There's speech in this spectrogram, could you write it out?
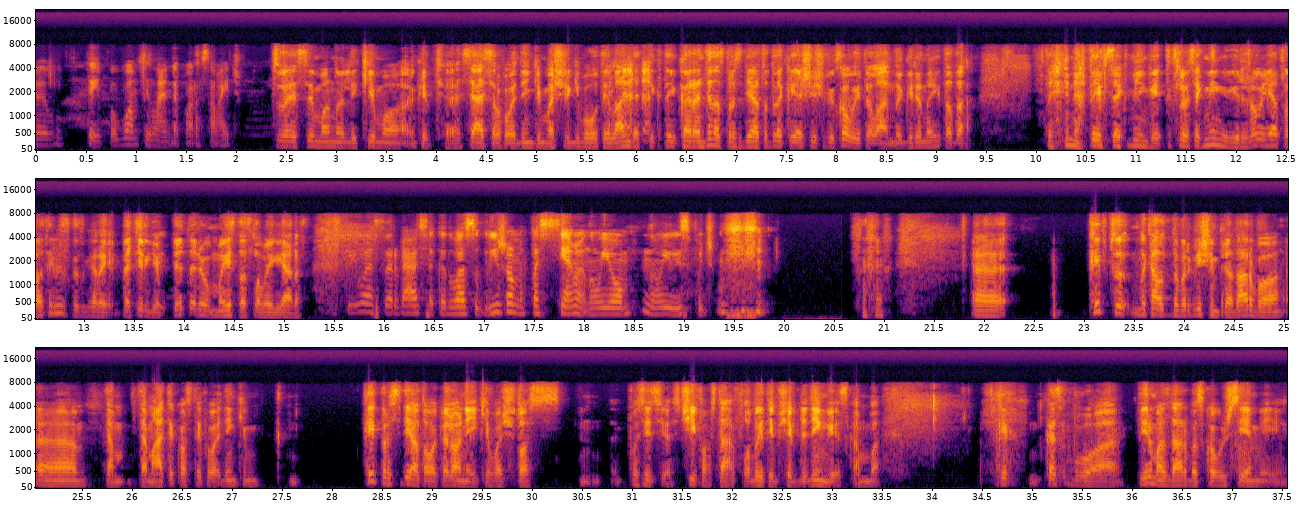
taip, buvom Tailandė porą savaičių tu esi mano likimo, kaip čia, sesė, pavadinkime, aš irgi buvau Tailandė, tik tai karantinas prasidėjo tada, kai aš išvykau į Tailandą, grinai tada. Tai ne taip sėkmingai, tiksliau sėkmingai grįžau į Lietuvą, tai viskas gerai, bet irgi pritariu, maistas labai geras. Tai va svarbiausia, kad va sugrįžom ir pasisėmė naujų, naujų įspūdžių. E, kaip tu, na gal dabar grįšim prie darbo e, tem, tematikos, taip pavadinkim, kaip prasidėjo tavo kelionė iki va šitos pozicijos, chief of staff, labai taip šiaip didingai skamba. Kaip, kas buvo pirmas darbas, ko užsiemiai?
